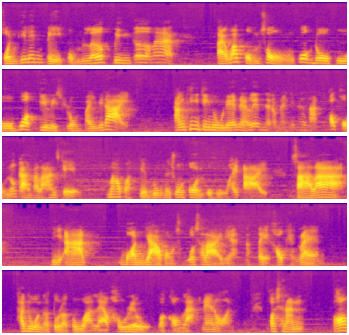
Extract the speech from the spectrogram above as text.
คนที่เล่นปีก ผมเลิฟวิงเกอร์มาก แต่ว่าผมส่งพวกโดกู พวกกิลิชลงไปไม่ได้ ทั้งที่จริงนูเนสเนี่ยเล่นในตำแหน่งที่ถนัดเพราะผมต้องการบาลานซ์เกม มากกว่าเกมรุกในช่วงต้น โอ้โห ให้ตายซาร่าดีอาร์ตบอลยาวของสโวสไลน์เนี่ยนักเตะเขาแข็งแรง ถ้าดวลกันตัวต่อตัวแล้วเขาเร็วกว่ากองหลังแน่นอน เพราะฉะนั้นต้อง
